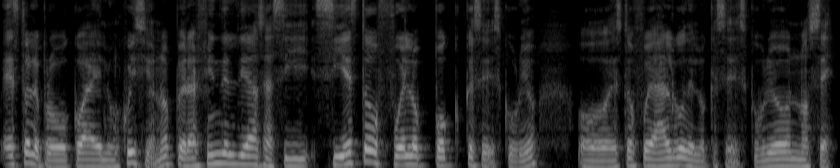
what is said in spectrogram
esto le provocó a él un juicio, ¿no? Pero al fin del día, o sea, si, si esto fue lo poco que se descubrió, o esto fue algo de lo que se descubrió, no sé,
